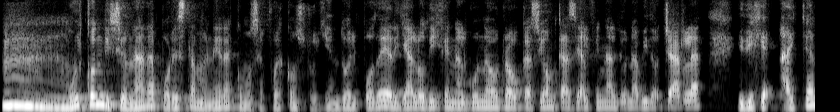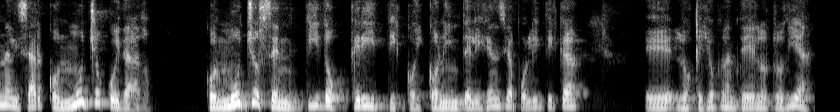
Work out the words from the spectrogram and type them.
Mm, muy condicionada por esta manera como se fue construyendo el poder. Ya lo dije en alguna otra ocasión, casi al final de una videocharla, y dije, hay que analizar con mucho cuidado, con mucho sentido crítico y con inteligencia política eh, lo que yo planteé el otro día.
